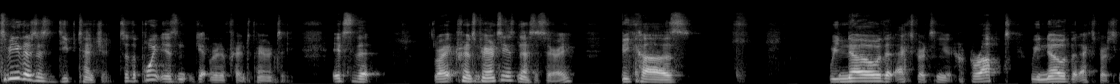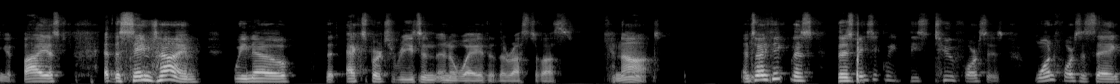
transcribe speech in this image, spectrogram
To me, there's this deep tension. So the point isn't get rid of transparency. It's that, right, transparency is necessary because we know that experts can get corrupt. We know that experts can get biased. At the same time, we know that experts reason in a way that the rest of us cannot. And so I think there's there's basically these two forces. One force is saying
